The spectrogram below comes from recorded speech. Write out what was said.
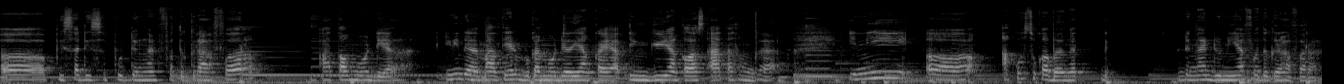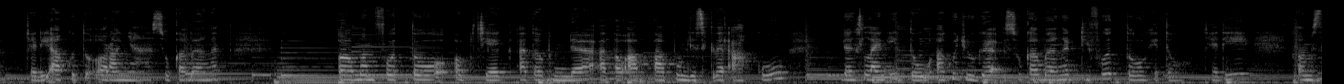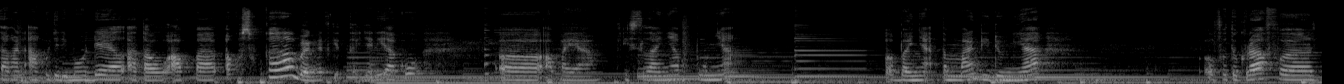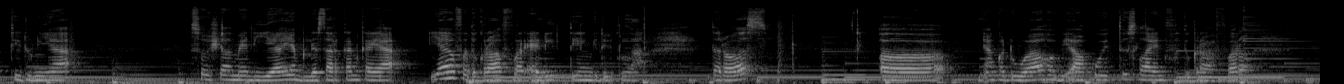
uh, bisa disebut dengan fotografer atau model. Ini dalam artian bukan model yang kayak tinggi yang kelas atas enggak. Ini uh, aku suka banget dengan dunia fotografer. Jadi aku tuh orangnya suka banget memfoto objek atau benda atau apa pun di sekitar aku. Dan selain itu aku juga suka banget difoto gitu. Jadi kalau misalkan aku jadi model atau apa aku suka banget gitu. Jadi aku uh, apa ya istilahnya punya uh, banyak teman di dunia uh, fotografer di dunia sosial media yang berdasarkan kayak ya fotografer editing gitu gitulah terus uh, yang kedua hobi aku itu selain fotografer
